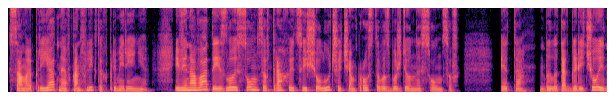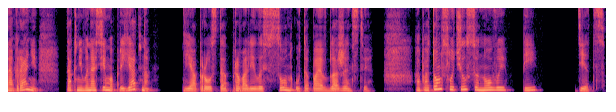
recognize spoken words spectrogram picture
Самое приятное в конфликтах примирение. И виноватый, и злой Солнцев трахается еще лучше, чем просто возбужденный Солнцев. Это было так горячо и на грани, так невыносимо приятно. Я просто провалилась в сон, утопая в блаженстве. А потом случился новый пи Дец.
